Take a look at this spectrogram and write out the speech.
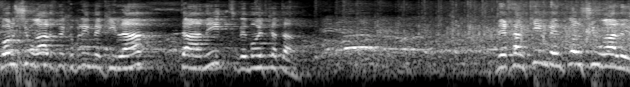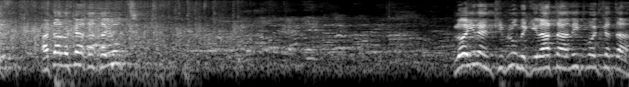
כל שיעור א' מקבלים מגילה, תענית ומועד קטן. מחלקים בין כל שיעור א'. אתה לוקח אחריות? לא, הנה, הם קיבלו מגילה, תענית, מועד קטן.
